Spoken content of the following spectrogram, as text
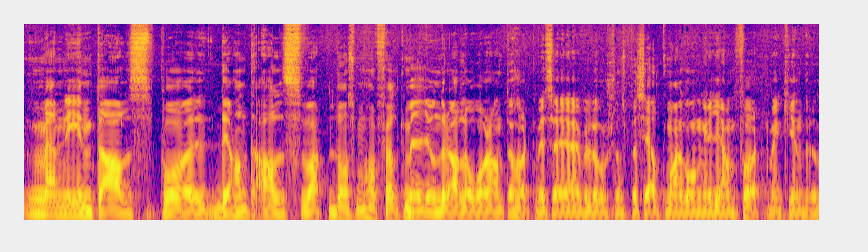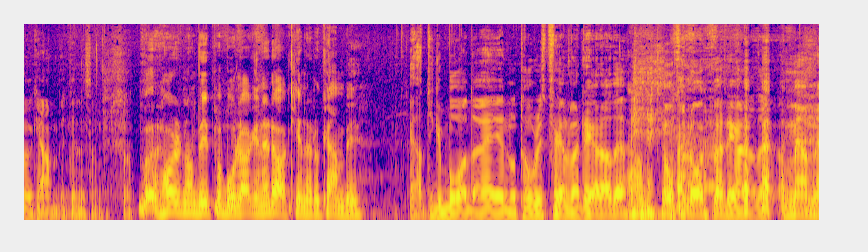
men inte alls på, det har inte alls varit... De som har följt mig under alla år har inte hört mig säga Evolution speciellt många gånger jämfört med Kindred och Kambi. Till exempel. Så. Har du någon vy på bolagen idag, Kindred och Kambi? Jag tycker båda är notoriskt felvärderade och för lågt värderade. Men,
